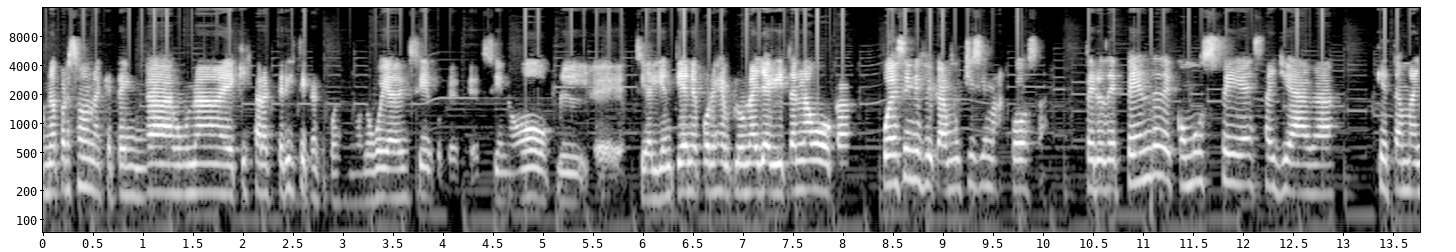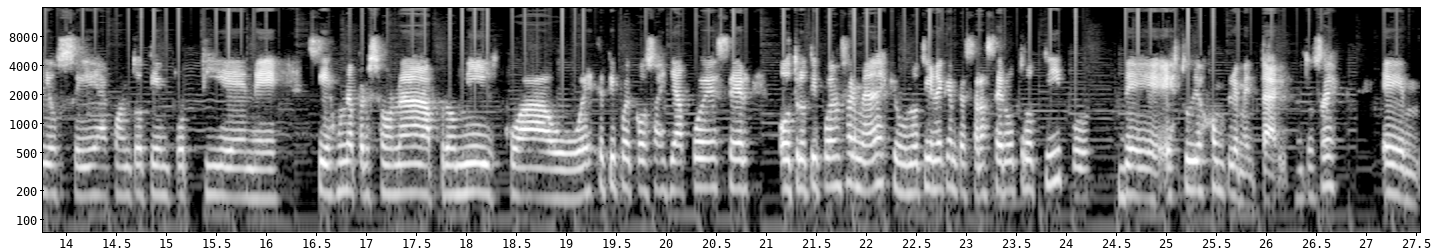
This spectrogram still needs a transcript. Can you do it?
una persona que tenga una X característica, que pues no lo voy a decir, porque eh, si no, eh, si alguien tiene, por ejemplo, una llaguita en la boca, puede significar muchísimas cosas, pero depende de cómo sea esa llaga, qué tamaño sea, cuánto tiempo tiene, si es una persona promiscua o este tipo de cosas, ya puede ser otro tipo de enfermedades que uno tiene que empezar a hacer otro tipo de estudios complementarios. Entonces, eh,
